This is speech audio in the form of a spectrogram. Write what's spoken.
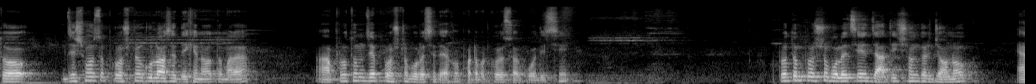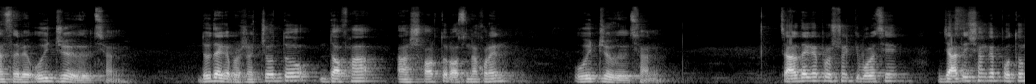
তো যে সমস্ত প্রশ্নগুলো আছে, দেখে নাও তোমরা। প্রথম যে প্রশ্ন বলেছে, দেখো, ফটাফট করে সলভ করে দিচ্ছি। প্রথম প্রশ্ন বলেছে, জাতিসংঘের জনক অ্যান্সার হবে উইড্রো উইলসন দুই দাগের প্রশ্ন, চোদ্দ দফা শর্ত রচনা করেন উইড্রো উইলসন চার দাগের প্রশ্ন কি বলেছে, জাতিসংঘের প্রথম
